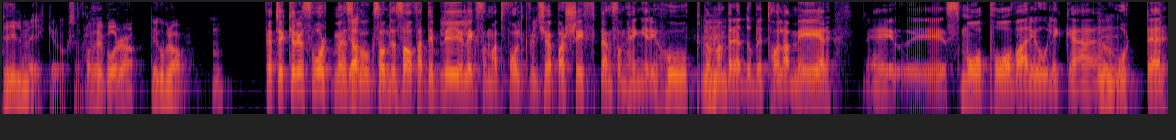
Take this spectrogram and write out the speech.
dealmaker också. Och hur går det då? Det går bra. Jag tycker det är svårt med Ja. skog, som du sa, för att det blir ju liksom att folk vill köpa skiften som hänger ihop, då är man beredd att betala mer. Eh, eh, små påvar i olika orter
